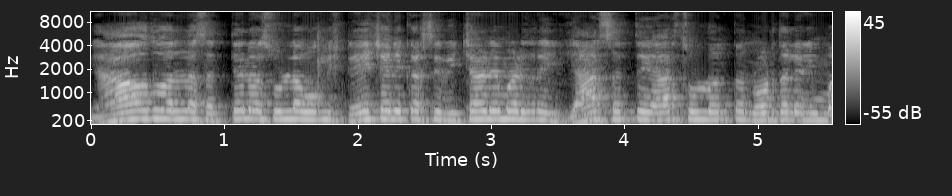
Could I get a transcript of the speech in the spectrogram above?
ಯಾವುದು ಅಲ್ಲ, ಸತ್ಯನ ಸುಳ್ಳ ಹೋಗ್ಲಿ ಸ್ಟೇಷನ್ಗೆ ಕರೆಸಿ ವಿಚಾರಣೆ ಮಾಡಿದ್ರೆ ಯಾರು ಸತ್ಯ, ಯಾರು ಸುಳ್ಳು ಅಂತ ನೋಡ್ದಲ್ಲೇ ನಿಮ್ಮ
